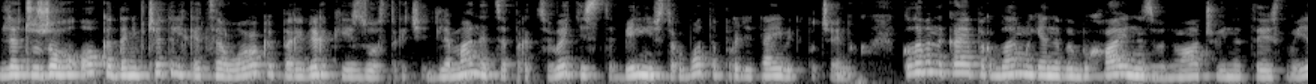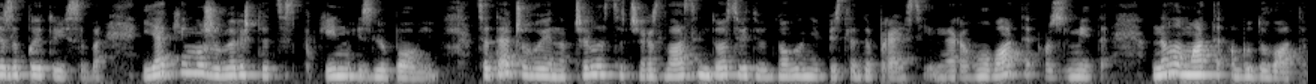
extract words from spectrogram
Для чужого ока день вчительки це уроки, перевірки і зустрічі. Для мене це працьовитість, стабільність, робота про дітей і відпочинок. Коли виникає проблема, я не вибухаю, не звинувачую, не тисну. Я запитую себе, як я можу вирішити це спокійно і з любов'ю. Це те, чого я навчилася через власний досвід відновлення після депресії. Не реагувати, розуміти, не ламати, а будувати.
